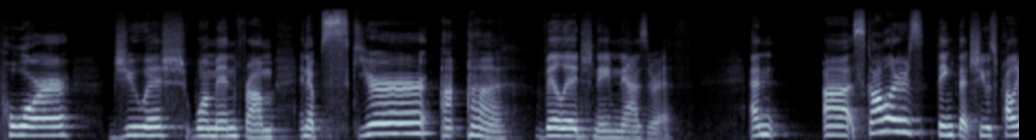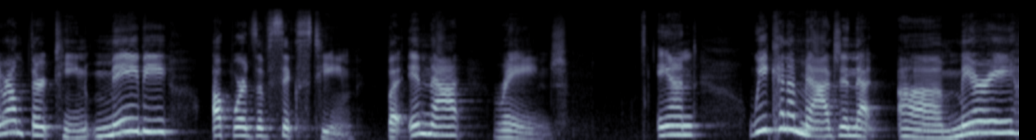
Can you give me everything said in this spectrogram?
poor Jewish woman from an obscure uh, village named Nazareth. And uh, scholars think that she was probably around 13, maybe upwards of 16 but in that range. And we can imagine that uh, Mary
